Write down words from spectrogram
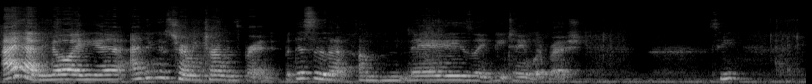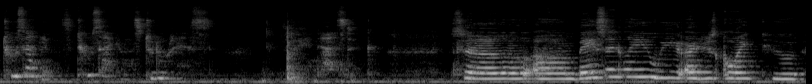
I have no idea. I think it's Charming Charlie's brand, but this is an amazing detangler brush. See? Two seconds, two seconds to do this. It's fantastic. So, um, basically we are just going to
